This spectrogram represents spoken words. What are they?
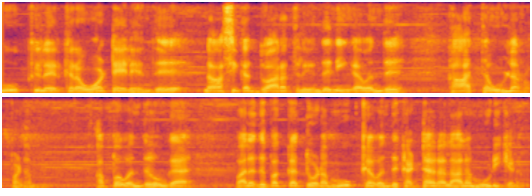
மூக்கில் இருக்கிற ஓட்டையிலேருந்து நாசிக்க துவாரத்துலேருந்து நீங்கள் வந்து காற்றை உள்ள ரொப்பணும். அப்போ வந்து உங்கள் வலது பக்கத்தோட மூக்கை வந்து கட்டரலால் மூடிக்கணும்.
